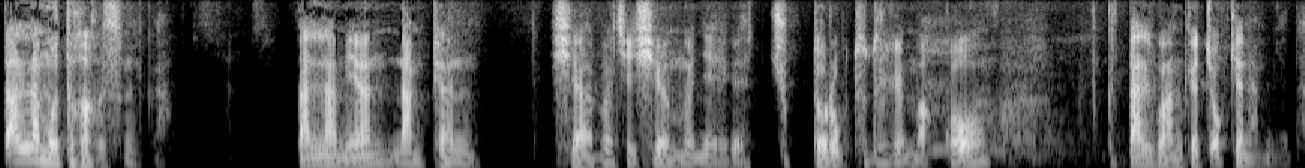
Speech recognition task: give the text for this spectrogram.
딸 나면 어떡하겠습니까? 딸 나면 남편 시아버지, 시어머니에게 죽도록 두들겨 맞고 그 딸과 함께 쫓겨납니다.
